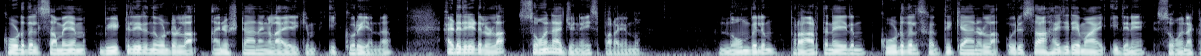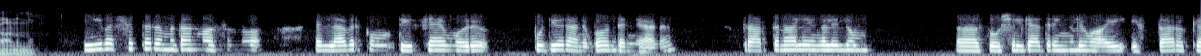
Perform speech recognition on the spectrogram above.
കൂടുതൽ സമയം വീട്ടിലിരുന്നു കൊണ്ടുള്ള അനുഷ്ഠാനങ്ങളായിരിക്കും ഇക്കുറിയെന്ന് അഡലീഡിലുള്ള സോന ജുനൈസ് പറയുന്നു. നോമ്പിലും പ്രാർത്ഥനയിലും കൂടുതൽ ശ്രദ്ധിക്കാനുള്ള ഒരു സാഹചര്യമായി ഇതിനെ സോന കാണുന്നു. ഈ വർഷത്തെ റമദാൻ മാസം എല്ലാവർക്കും തീർച്ചയായും ഒരു പുതിയൊരു അനുഭവം തന്നെയാണ്. പ്രാർത്ഥനാലയങ്ങളിലും സോഷ്യൽ ഗാദറിങ്ങിലുമായി ഇഫ്താറൊക്കെ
